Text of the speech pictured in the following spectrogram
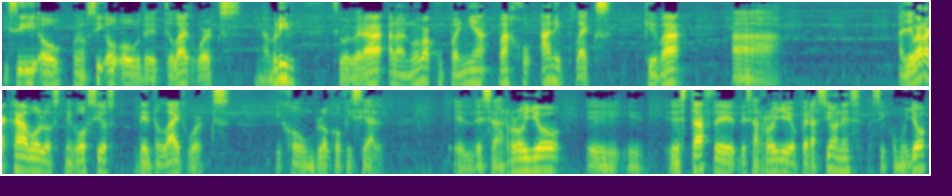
y CEO, bueno, COO de Delightworks en abril, se volverá a la nueva compañía bajo Aniplex que va a, a llevar a cabo los negocios de Delightworks, dijo un blog oficial el desarrollo, eh, el staff de desarrollo y operaciones, así como yo,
